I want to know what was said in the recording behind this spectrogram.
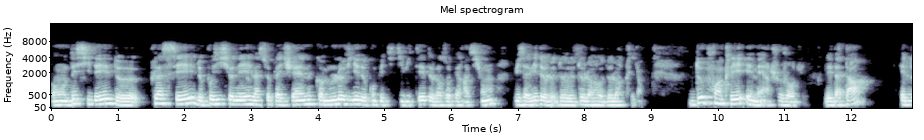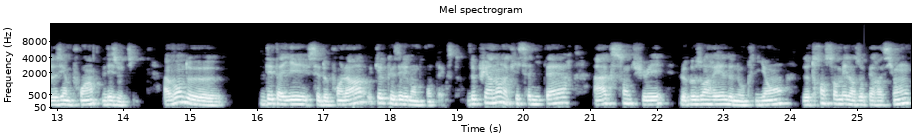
ont décidé de placer, de positionner la supply chain comme levier de compétitivité de leurs opérations vis-à-vis de, de, leurs clients. Deux points clés émergent aujourd'hui. Les data et le deuxième point, les outils. Avant de détailler ces deux points-là, quelques éléments de contexte. Depuis un an, la crise sanitaire a accentué le besoin réel de nos clients de transformer leurs opérations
